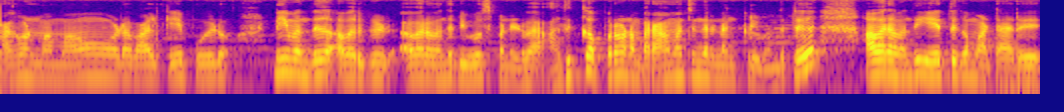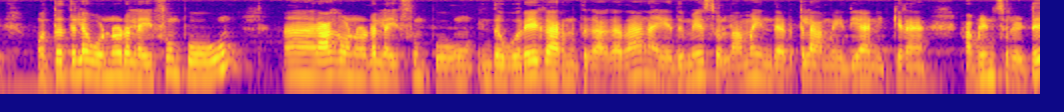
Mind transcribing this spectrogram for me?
ராகவன் மாமாவோட வாழ்க்கையே போயிடும். நீ வந்து அவருக்கு அவரை வந்து டிவோர்ஸ் பண்ணிவிடுவ அதுக்கப்புறம் நம்ம ராமச்சந்திரன் அங்கிள் வந்துட்டு அவரை வந்து ஏற்றுக்க மாட்டார். மொத்தத்தில் உன்னோட லைஃப்பும் போகும் ராகவனோட லைஃப்பும் போகும் இந்த ஒரே காரணத்துக்காக தான் நான் எதுவுமே சொல்லாமல் இந்த இடத்துல அமைதியாக நிற்கிறேன் அப்படின்னு சொல்லிட்டு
